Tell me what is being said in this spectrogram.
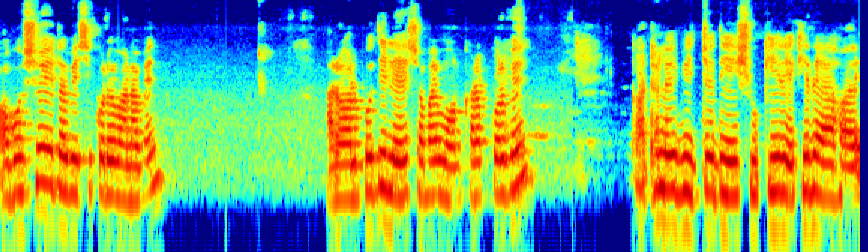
অবশ্যই এটা বেশি করে বানাবেন। আর অল্প দিলে সবাই মন খারাপ করবে। কাঁঠালের বীজ যদি শুকিয়ে রেখে দেওয়া হয়,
